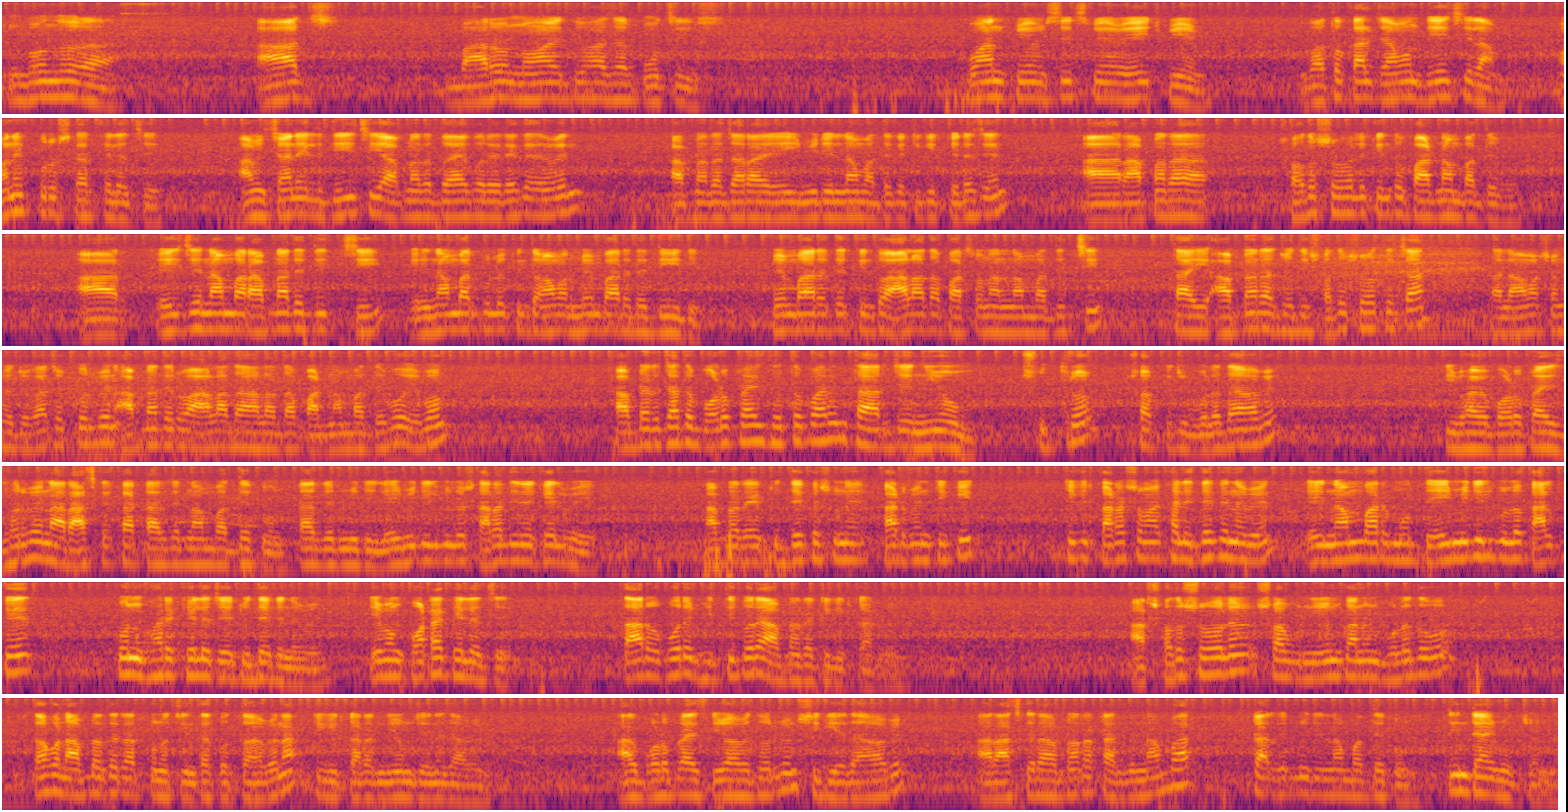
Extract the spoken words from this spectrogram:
বন্ধুরা, আজ বারো নয় দু হাজার পঁচিশ, one PM, six PM, eight PM. গতকাল যেমন দিয়েছিলাম, অনেক পুরস্কার খেলেছি। আমি চ্যানেলে দিয়েছি, আপনারা দয়া করে রেখে দেবেন। আপনারা যারা এই মিডিল নাম্বার থেকে টিকিট কেটেছেন, আর আপনারা সদস্য হলে কিন্তু পার নাম্বার দেব। আর এই যে নাম্বার আপনাদের দিচ্ছি, এই নাম্বারগুলো কিন্তু আমার মেম্বারদের দিইনি মেম্বারদের কিন্তু আলাদা পার্সোনাল নাম্বার দিচ্ছি। তাই আপনারা যদি সদস্য হতে চান, তাহলে আমার সঙ্গে যোগাযোগ করবেন। আপনাদেরও আলাদা আলাদা পার নাম্বার দেবো এবং আপনারা যাতে বড় প্রাইজ ধরতে পারেন, তার যে নিয়ম, সূত্র সব কিছু বলে দেওয়া হবে। কীভাবে বড় প্রাইজ ধরবেন আর আজকেকার টার্গেট নাম্বার দেখুন। টার্গেট মিডিল এই মিডিলগুলো সারাদিনে খেলবে। আপনারা একটু দেখে শুনে কাটবেন টিকিট টিকিট কাটার সময় খালি দেখে নেবেন। এই নাম্বার মধ্যে, এই মিডিলগুলো কালকে কোন ঘরে খেলেছে একটু দেখে নেবেন। এবং কটা খেলেছে, তার উপরে ভিত্তি করে আপনারা টিকিট কাটবেন। আর সদস্য হলে সব নিয়মকানুন বলে দেবো। তখন আপনাদের আর কোনো চিন্তা করতে হবে না, টিকিট কাটার নিয়ম জেনে যাবেন। আর বড় প্রাইজ কীভাবে ধরবেন শিখিয়ে দেওয়া হবে। আর আজকের আপনারা target number target middle number দেখুন, তিন টাইমের জন্য।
